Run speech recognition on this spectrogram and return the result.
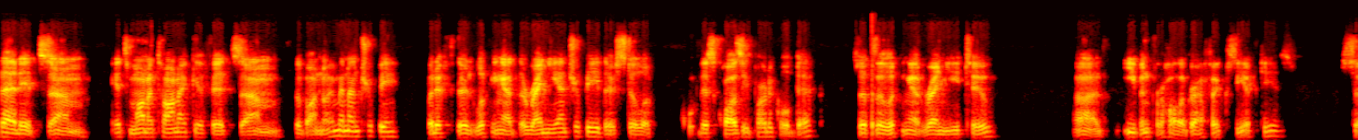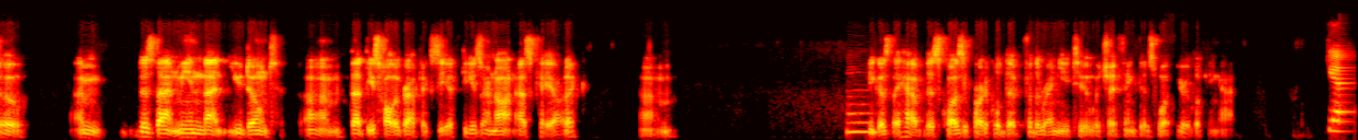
that it's um, it's monotonic if it's um, the von Neumann entropy, but if they're looking at the Renyi entropy, there's still a this quasi-particle dip. So if they're looking at Renyi two, uh, even for holographic CFTs, so um, does that mean that you don't um, that these holographic CFTs are not as chaotic um, Mm-hmm. because they have this quasi-particle dip for the Renyi two, which I think is what you're looking at. Yeah,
